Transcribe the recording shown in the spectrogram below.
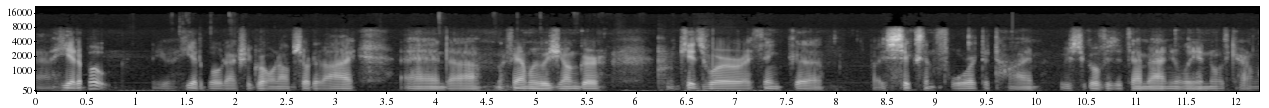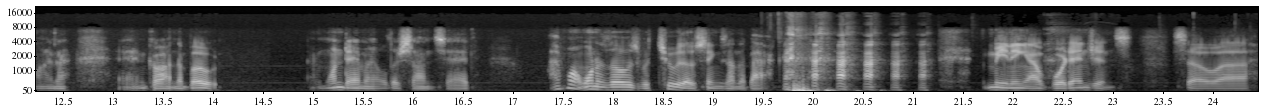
Uh, he had a boat. He, he had a boat actually growing up. So did I. And uh, my family was younger. My kids were, I think, uh, probably six and four at the time. We used to go visit them annually in North Carolina and go out on the boat. And one day, my older son said, I want one of those with two of those things on the back, meaning outboard engines. So, uh,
